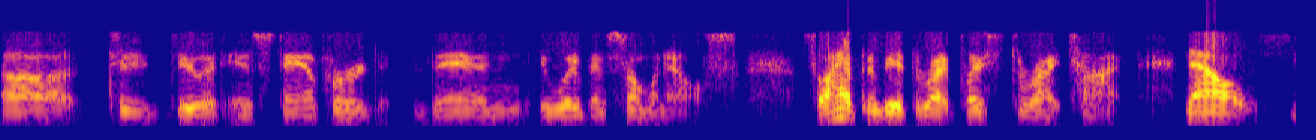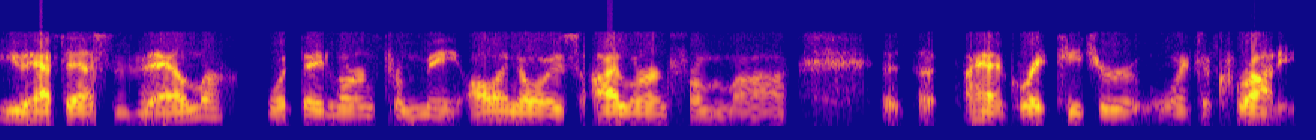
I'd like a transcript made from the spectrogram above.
uh, to do it in Stamford, then it would have been someone else. So I happened to be at the right place at the right time. Now you have to ask them what they learned from me. All I know is I learned from. Uh, uh, I had a great teacher went to karate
